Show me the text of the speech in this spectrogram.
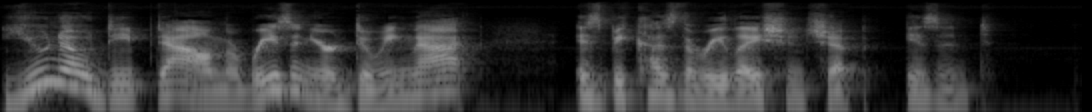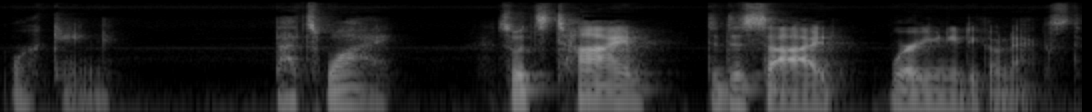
you know deep down the reason you're doing that is because the relationship isn't working. That's why. So it's time to decide where you need to go next.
